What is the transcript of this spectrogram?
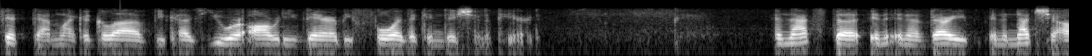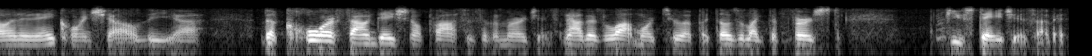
fit them like a glove because you were already there before the condition appeared. And that's the in, in a very in a nutshell, in an acorn shell, the uh, the core foundational process of emergence. Now there's a lot more to it, but those are like the first few stages of it.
